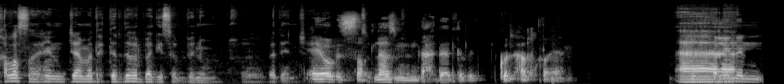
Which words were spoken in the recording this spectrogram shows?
خلصنا الحين جاء مدح Daredevil باقي يسب Venom بعدين. إيوه بالضبط لازم نمدح Dare كل حلقة يعني. آه خلينا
